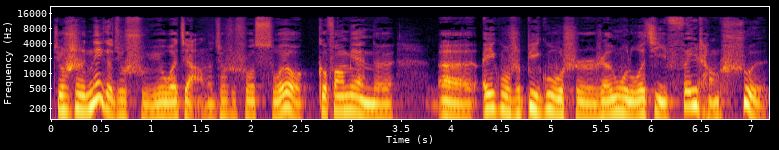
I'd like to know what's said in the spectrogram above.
就是那个就属于我讲的，就是说所有各方面的呃 A 故事、B 故事、人物逻辑非常顺，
